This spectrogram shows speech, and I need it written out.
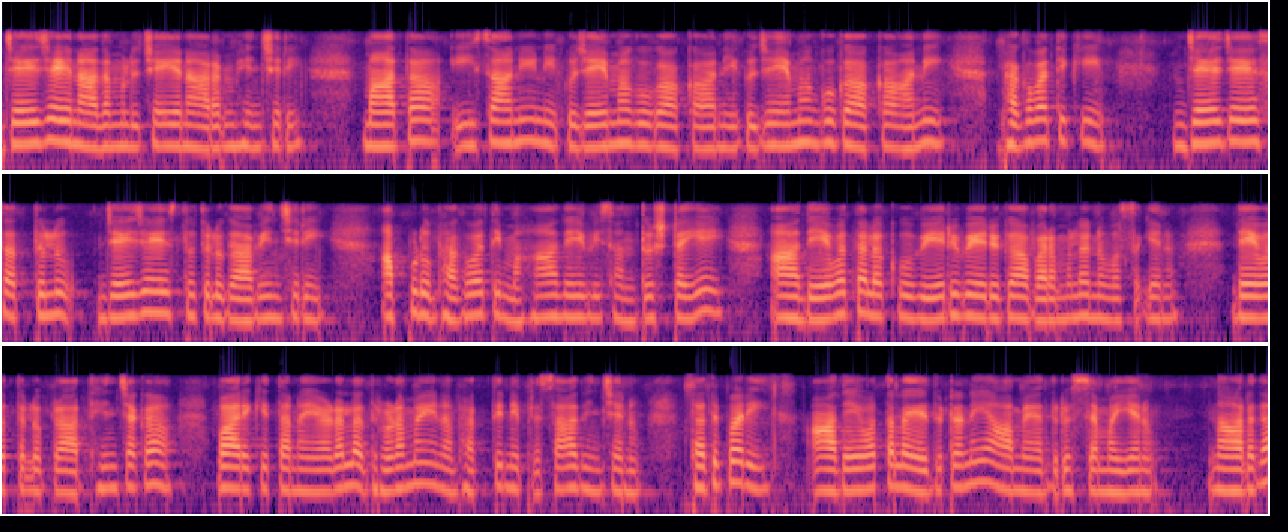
జయ జయనాదములు చేయన ఆరంభించిరి. మాత ఈశాని నీకు జయమగుగాక నీకు జయమగుగాక అని భగవతికి జయ జయ సత్తులు జయ జయ స్థుతులు గావించిరి. అప్పుడు భగవతి మహాదేవి సంతుష్టయ్యే ఆ దేవతలకు వేరువేరుగా వరములను వసగెను. దేవతలు ప్రార్థించగా వారికి తన ఎడల దృఢమైన భక్తిని ప్రసాదించెను. తదుపరి ఆ దేవతల ఎదుటనే ఆమె అదృశ్యమయ్యను. నారద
